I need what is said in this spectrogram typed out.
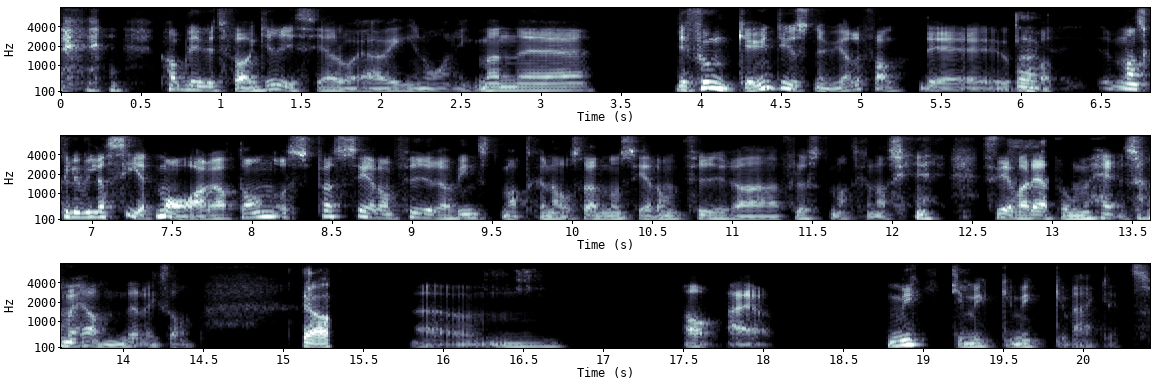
har blivit för grisiga då, jag har ingen aning. Men eh, det funkar ju inte just nu i alla fall. Det är uppenbart. Man skulle vilja se ett maraton och först se de fyra vinstmatcherna och sedan se de fyra förlustmatcherna. se vad det är som, som händer liksom. Ja. Um, ja. Mycket, mycket, mycket märkligt.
